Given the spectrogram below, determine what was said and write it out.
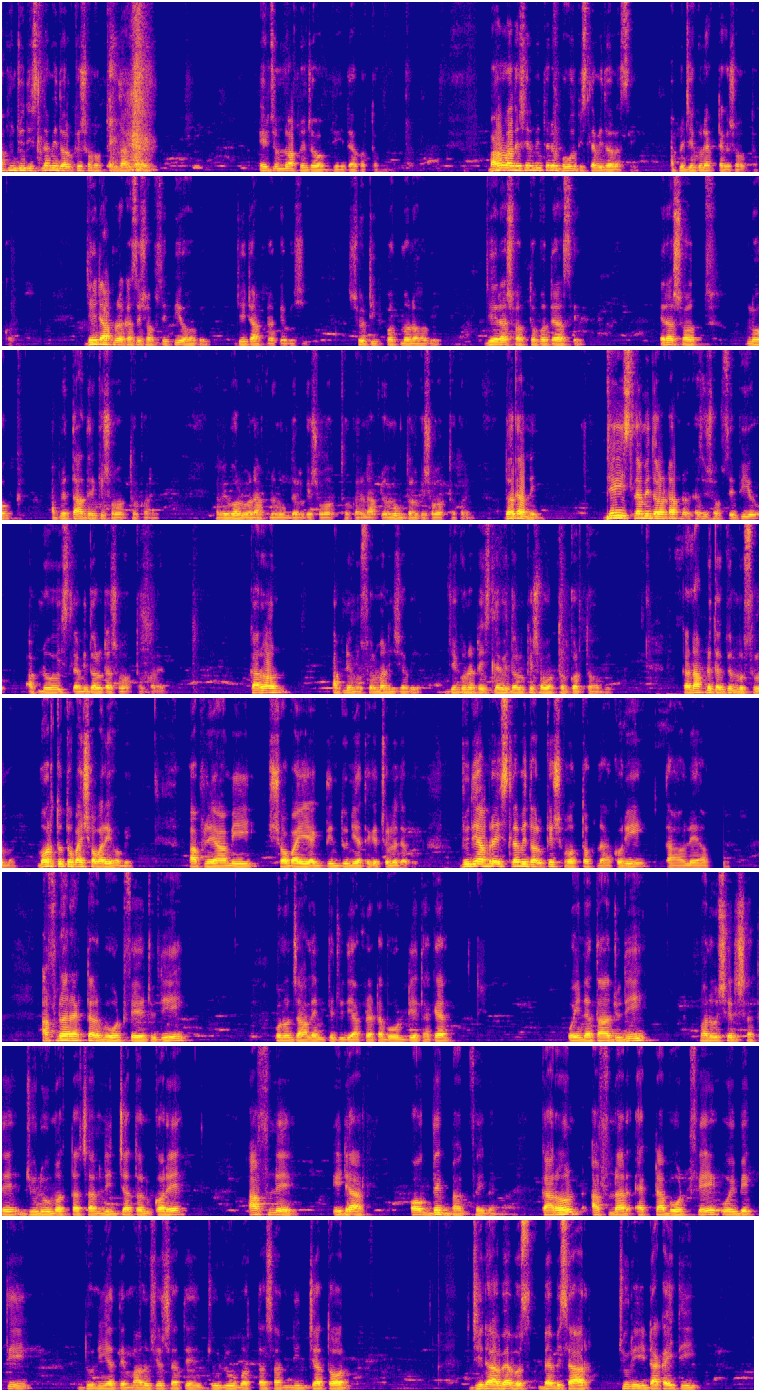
আপনি যদি ইসলামী দলকে সমর্থন না করেন, এর জন্য আপনার জবাবদিহিতা করতে হবে বাংলাদেশের ভিতরে বহুত ইসলামী দল আছে, আপনি যে কোনো একটাকে সমর্থন করেন। যেটা আপনার কাছে সবচেয়ে প্রিয় হবে, যেটা আপনাকে বেশি সঠিক পথ মনে হবে। যে এরা সত্য পথে আছে, এরা সৎ লোক, আপনি তাদেরকে সমর্থন করেন। আমি বলব না আপনি অমুক দলকে সমর্থন করেন, আপনি অমুক দলকে সমর্থন করেন। দরকার নেই। যে ইসলামী দলটা আপনার কাছে সবচেয়ে প্রিয়, আপনি ওই ইসলামী দলটা সমর্থন করেন। কারণ আপনি মুসলমান হিসেবে যে কোনো একটা ইসলামী দলকে সমর্থন করতে হবে। কারণ আপনি তো একজন মুসলমান মরতে তো ভাই সবারই হবে। আপনি, আমি সবাই একদিন দুনিয়া থেকে চলে যাব। যদি আমরা ইসলামী দলকে সমর্থক না করি, তাহলে আপনার একটা ভোট পেয়ে যদি কোনো জালেমকে যদি আপনি একটা ভোট দিয়ে থাকেন, ওই নেতা যদি মানুষের সাথে জুলুম, অত্যাচার, নির্যাতন করে, আপনি এটার অর্ধেক ভাগ পাইবেন। কারণ আপনার একটা ভোট পেয়ে ওই ব্যক্তি দুনিয়াতে মানুষের সাথে জুলুম, অত্যাচার, নির্যাতন, জিনা ব্যভিচার চুরি, ডাকাইতি,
